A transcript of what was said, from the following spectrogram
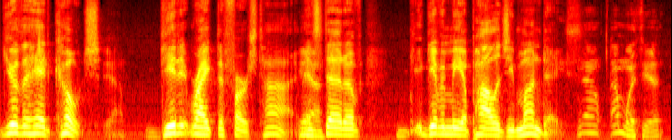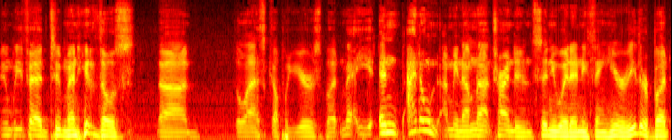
you're the head coach. Yeah. Get it right the first time Yeah. instead of giving me apology Mondays. No, I'm with you, and we've had too many of those uh, the last couple years. But and I don't. I mean, I'm not trying to insinuate anything here either. But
